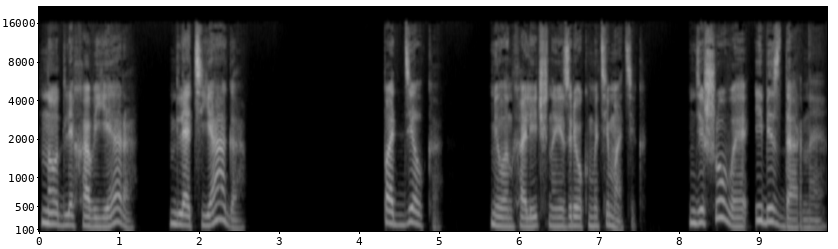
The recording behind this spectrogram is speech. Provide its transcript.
но для Хавьера, для Тьяга... Подделка, меланхолично изрек математик. Дешевая и бездарная.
